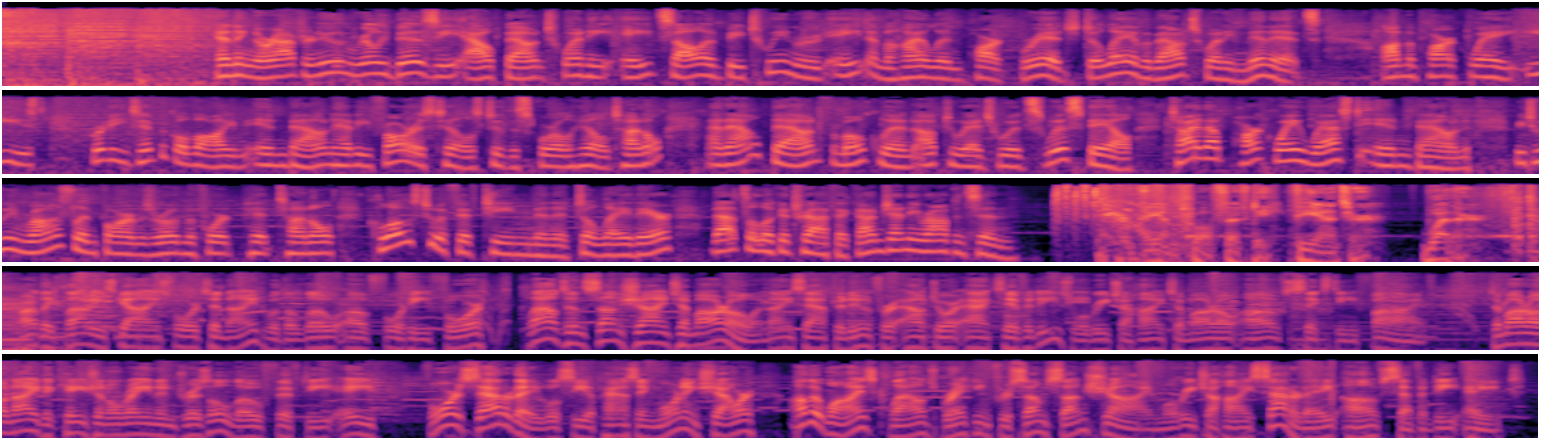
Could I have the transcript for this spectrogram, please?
Ending our afternoon really busy. Outbound 28 solid between Route 8 and the Highland Park Bridge. Delay of about 20 minutes. On the Parkway East, pretty typical volume inbound, heavy Forest Hills to the Squirrel Hill Tunnel, and outbound from Oakland up to Edgewood Swissvale. Tied up Parkway West inbound between Rosslyn Farms Road and the Fort Pitt Tunnel. Close to a 15 minute delay there. That's a look at traffic. I'm Jenny Robinson. AM 1250. The answer. Weather. Partly cloudy skies for tonight with a low of 44. Clouds and sunshine tomorrow. A nice afternoon for outdoor activities. We'll reach a high tomorrow of 65. Tomorrow night, occasional rain and drizzle, low 58. For Saturday, we'll see a passing morning shower. Otherwise, clouds breaking for some sunshine. We'll reach a high Saturday of 78.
